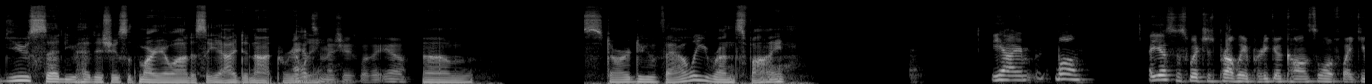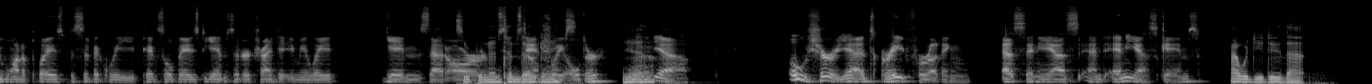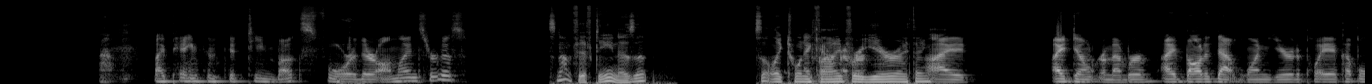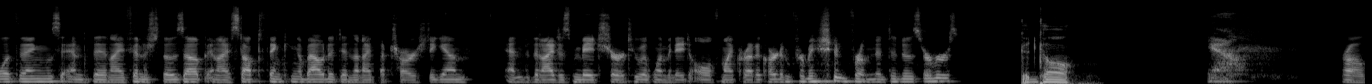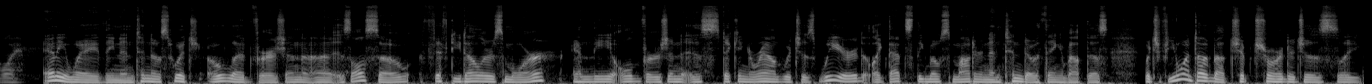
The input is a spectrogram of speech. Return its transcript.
You said you had issues with Mario Odyssey. I did not really. I had some issues with it, yeah. Um, Stardew Valley runs fine. Yeah, I'm well. I guess the Switch is probably a pretty good console if like you want to play specifically pixel-based games that are trying to emulate games that are Super Nintendo substantially games. older. Yeah. Yeah. Oh, sure. Yeah, it's great for running SNES and NES games How would you do that? by paying them 15 bucks for their online service. It's not 15, is it? It's not like 25 for a year, I think. I I don't remember. I bought it that one year to play a couple of things, and then I finished those up, and I stopped thinking about it, and then I got charged again, and then I just made sure to eliminate all of my credit card information from Nintendo servers. Good call. Yeah, probably. Anyway, the Nintendo Switch OLED version uh, is also $50 more, and the old version is sticking around, which is weird. Like, that's the most modern Nintendo thing about this. Which, if you want to talk about chip shortages, like,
